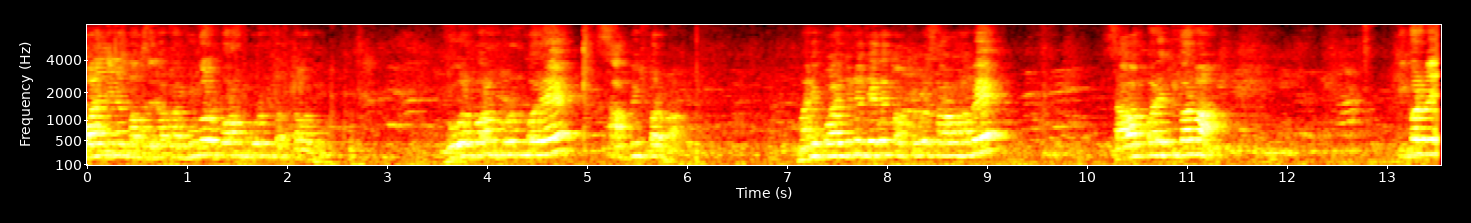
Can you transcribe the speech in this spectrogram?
কয়েকদিনের তথ্য আপনার গুগল ফর্ম পূরণ করতে হবে। গুগল ফর্ম পূরণ করে সাবমিট করবা। মানে কয়েকদিনের যেতে তথ্যগুলো চাওয়া হবে, চাওয়ার পরে কি করবা? কি করবে?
